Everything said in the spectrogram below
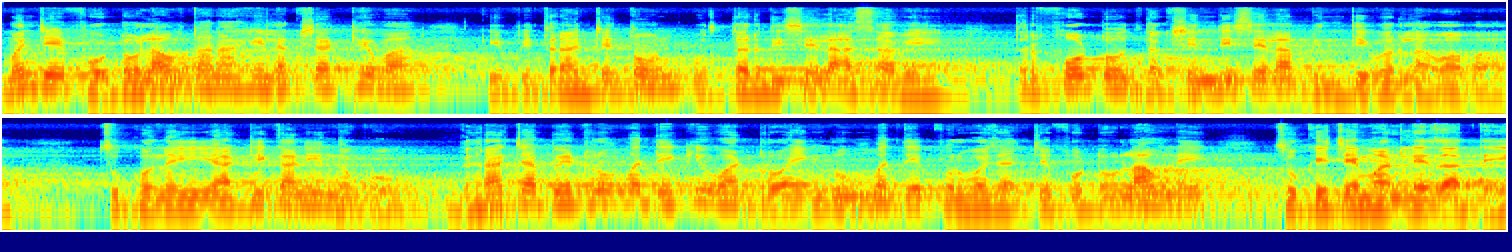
म्हणजे फोटो लावताना हे लक्षात ठेवा की पितरांचे तोंड उत्तर दिशेला असावे तर फोटो दक्षिण दिशेला भिंतीवर लावावा. चुकूनही या ठिकाणी नको. घराच्या बेडरूममध्ये किंवा ड्रॉइंग रूममध्ये पूर्वजांचे फोटो लावणे चुकीचे मानले जाते.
